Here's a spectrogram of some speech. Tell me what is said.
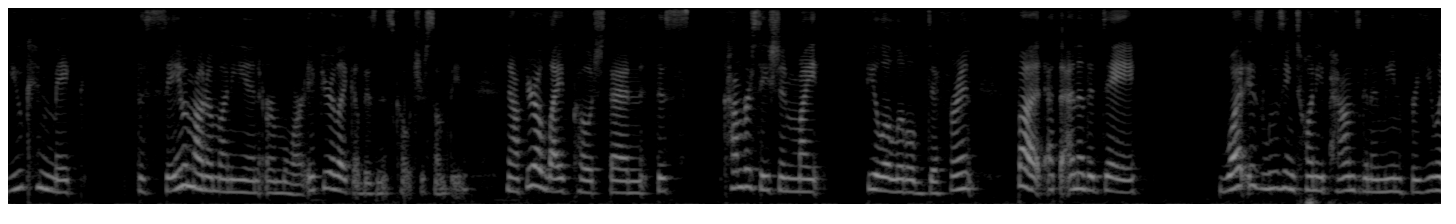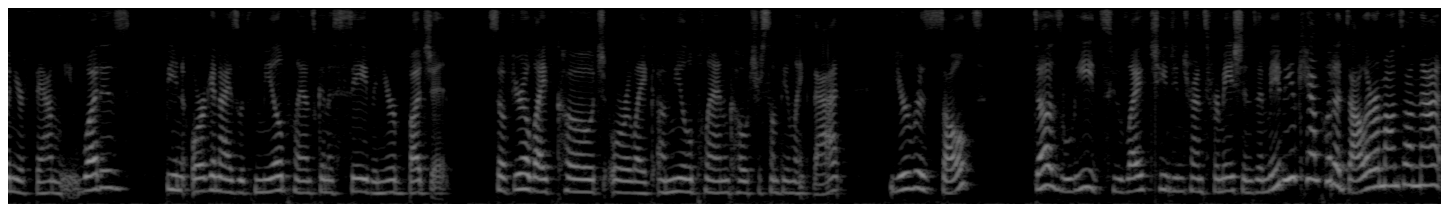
you can make the same amount of money in or more if you're like a business coach or something. Now, if you're a life coach, then this conversation might feel a little different. But at the end of the day, what is losing 20 pounds going to mean for you and your family? What is being organized with meal plans going to save in your budget? So, if you're a life coach or like a meal plan coach or something like that, your result does lead to life changing transformations. And maybe you can't put a dollar amount on that,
